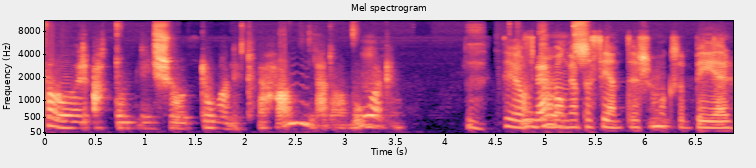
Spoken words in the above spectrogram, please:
för att de blir så dåligt behandlade av vården. Mm. Det är ofta många patienter som mm. också ber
